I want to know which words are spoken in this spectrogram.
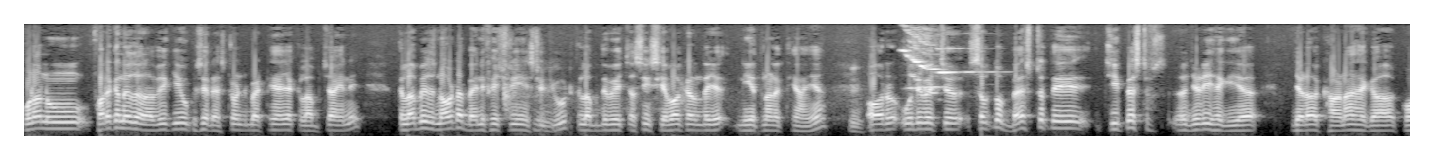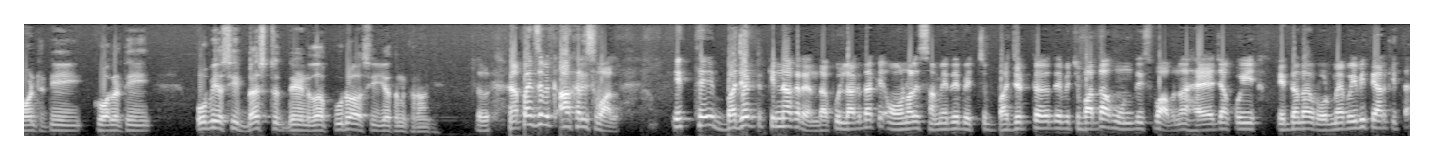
ਉਹਨਾਂ ਨੂੰ ਫ਼ਰਕ ਨਜ਼ਰ ਆਵੇ ਕਿ ਉਹ ਕਿਸੇ ਰੈਸਟੋਰੈਂਟ 'ਚ ਬੈਠੇ ਆ ਜਾਂ ਕਲੱਬ 'ਚ ਆਏ ਨੇ। Club is not a beneficiary institute club ਦੇ ਵਿੱਚ ਅਸੀਂ ਸੇਵਾ ਕਰਨ ਦੇ ਨੀਅਤ ਨਾਲ ਇੱਥੇ ਆਏ ਆ ਔਰ ਉਹਦੇ ਵਿੱਚ ਸਭ ਤੋਂ ਬੈਸਟ ਤੇ ਚੀਪੈਸਟ ਜਿਹੜੀ ਹੈਗੀ ਆ ਜਿਹੜਾ ਖਾਣਾ ਹੈਗਾ ਕੁਆਂਟੀਟੀ ਕੁਆਲਿਟੀ ਉਹ ਵੀ ਅਸੀਂ ਬੈਸਟ ਦੇਣ ਦਾ ਪੂਰਾ ਅਸੀਂ ਯਤਨ ਕਰਾਂਗੇ ਚਲੋ ਪੰਜ ਸਾਹਿਬ ਇੱਕ ਆਖਰੀ ਸਵਾਲ ਇੱਥੇ ਬਜਟ ਕਿੰਨਾ ਕੁ ਰਹਿੰਦਾ ਕੋਈ ਲੱਗਦਾ ਕਿ ਆਉਣ ਵਾਲੇ ਸਮੇਂ ਦੇ ਵਿੱਚ ਬਜਟ ਦੇ ਵਿੱਚ ਵਾਧਾ ਹੋਣ ਦੀ ਸੰਭਾਵਨਾ ਹੈ ਜਾਂ ਕੋਈ ਇਦਾਂ ਦਾ ਰੋਡ ਮੈਪ ਵੀ ਤਿਆਰ ਕੀਤਾ?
